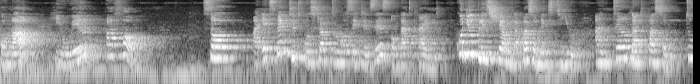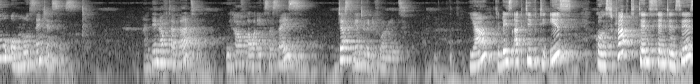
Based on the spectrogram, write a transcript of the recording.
comma, he will perform. So I expect you to construct more sentences of that kind. Could you please share with the person next to you and tell that person two or more sentences? And then after that, we have our exercise. Just get ready for it. Yeah, today's activity is construct 10 sentences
